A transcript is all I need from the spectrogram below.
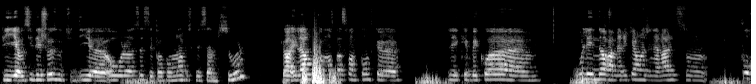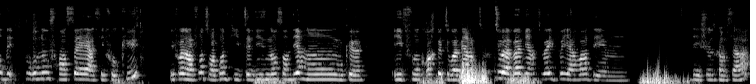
Puis il y a aussi des choses où tu te dis, euh, oh là, ça, c'est pas pour moi parce que ça me saoule. Genre, et là, on commence à se rendre compte que les Québécois euh, ou les Nord-Américains en général sont, pour, nous, Français, assez faux cul. Des fois, dans le fond, tu te rends compte qu'ils te disent non sans dire non, ou qu'ils ils te font croire que tout va bien alors que tout, va bien. Tu vois, il peut y avoir des, des choses comme ça.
